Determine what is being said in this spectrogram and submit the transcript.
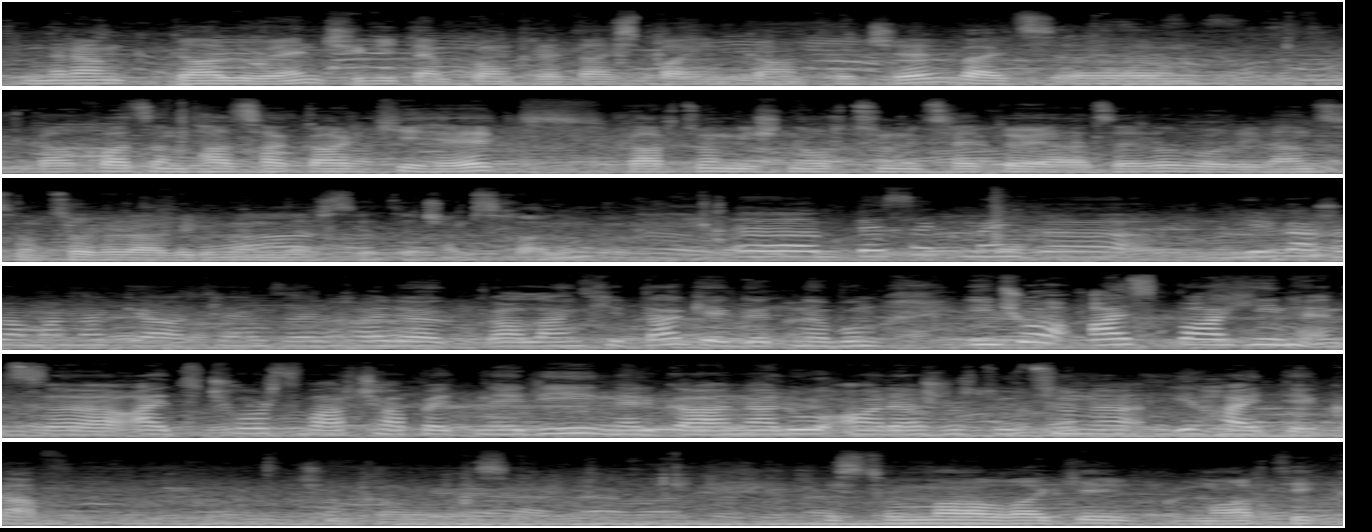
Նրանք գալու են, չգիտեմ կոնկրետ այս պահին կան թե չէ, բայց կապված ընթացակարգի հետ կարծում եմ միջնորդությունից հետո է ածեղը, որ իրանց ոնց որ հravirում են ներս, եթե չեմ սխալվում։ Տեսեք, մենք երկար ժամանակ է արդեն ձեր հայրը կալանքի տակ է գտնվում։ Ինչու այս պահին հենց այդ 4 վարչապետների ներկայանալու անհրաժեշտությունը հայտ եկավ։ Չեմ կարող ասել։ Իսկ թվում է ուղղակի մարտիկ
